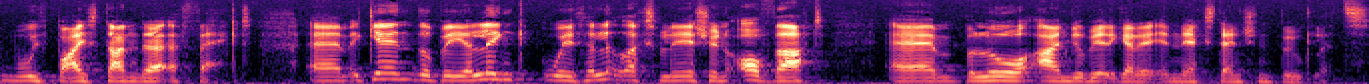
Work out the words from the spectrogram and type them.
with bystander effect. Um, again, there'll be a link with a little explanation of that um, below and you'll be able to get it in the extension booklets.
